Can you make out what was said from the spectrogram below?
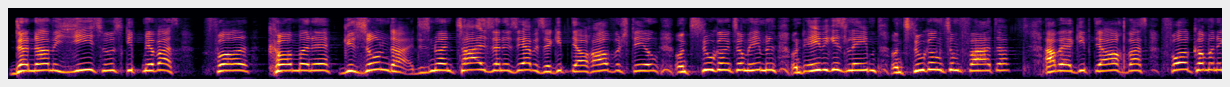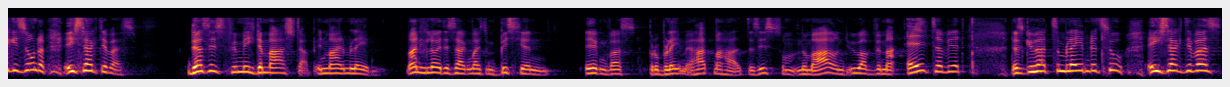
Der Name Jesus gibt mir was? Vollkommene Gesundheit. Das ist nur ein Teil seines Erbes. Er gibt dir auch Auferstehung und Zugang zum Himmel und ewiges Leben und Zugang zum Vater. Aber er gibt dir auch was? Vollkommene Gesundheit. Ich sag dir was. Das ist für mich der Maßstab in meinem Leben. Manche Leute sagen, weißt du, ein bisschen irgendwas, Probleme hat man halt. Das ist normal und überhaupt, wenn man älter wird, das gehört zum Leben dazu. Ich sag dir was,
